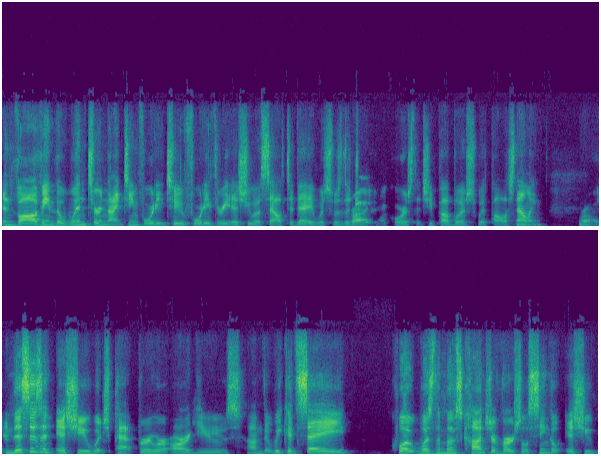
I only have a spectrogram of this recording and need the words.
involving the winter 1942-43 issue of South Today, which was the right. course that she published with Paula Snelling. Right. And this is an issue which Pat Brewer argues um, that we could say, quote, was the most controversial single issue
